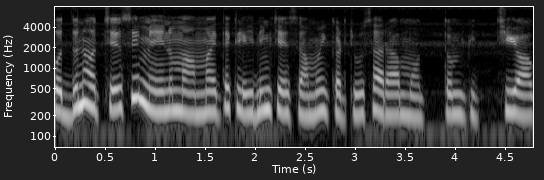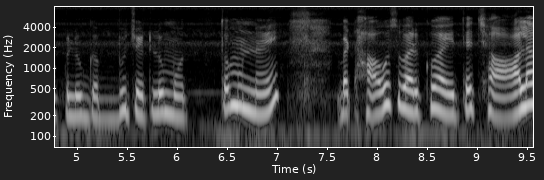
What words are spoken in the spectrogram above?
పొద్దున వచ్చేసి నేను మా అమ్మ అయితే క్లీనింగ్ చేసాము ఇక్కడ చూసారా మొత్తం పిచ్చి ఆకులు గబ్బు చెట్లు మొత్తం ఉన్నాయి. బట్ హౌస్ వరకు అయితే చాలా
